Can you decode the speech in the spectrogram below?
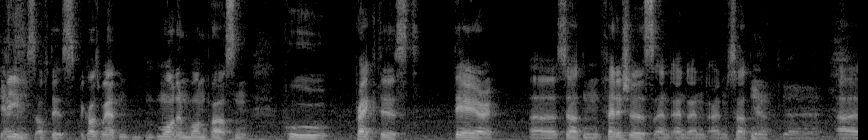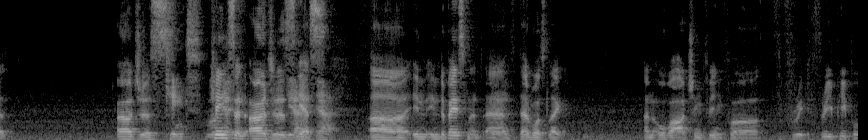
Yes. themes of this because we had m- more than one person who practiced their uh, certain fetishes and and and, and certain Yeah, yeah, yeah. uh, urges, Kinks. we'll kinks and urges. yeah, yes, Yeah. Uh, in in the basement, Yeah. and that was like an overarching thing for three three people.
